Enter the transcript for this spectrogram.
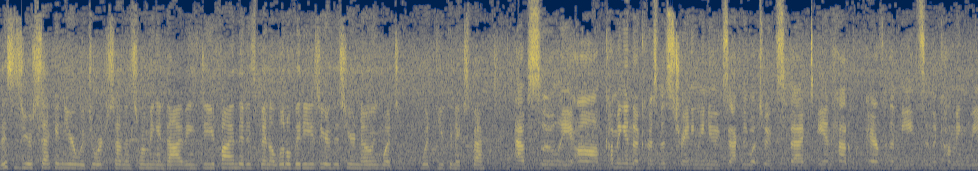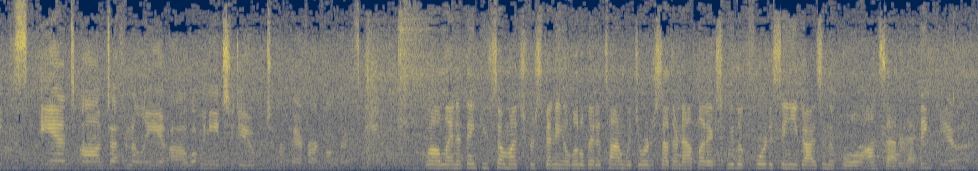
This is your second year with Georgia Southern Swimming and Diving. Do you find that it's been a little bit easier this year knowing what to, what you can expect? Absolutely. Um, coming into Christmas training, we knew exactly what to expect and how to prepare for the meets in the coming weeks, and um, definitely uh, what we need to do to prepare for our conference meet. Well, Elaina, thank you so much for spending a little bit of time with Georgia Southern Athletics. We look forward to seeing you guys in the pool on Saturday. Thank you.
